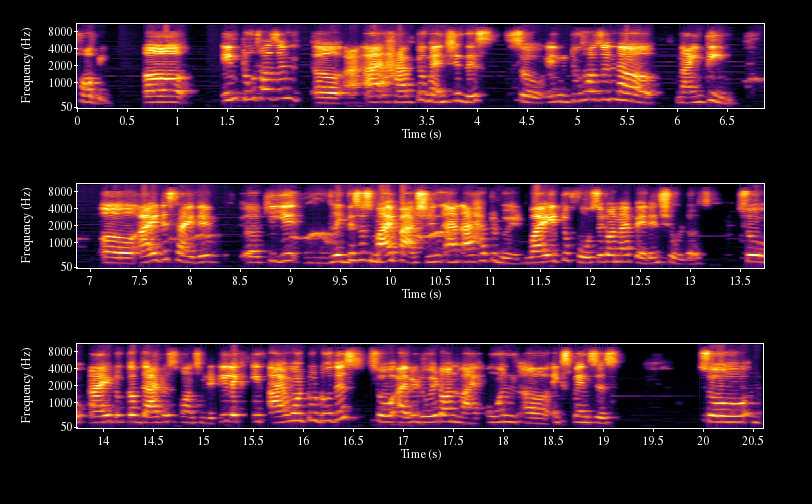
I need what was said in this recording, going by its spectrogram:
hobby uh in 2000 uh, i have to mention this so in 2019 uh, I decided uh, ki like this is my passion and I have to do it. Why to force it on my parents' shoulders? So I took up that responsibility. Like if I want to do this, so I will do it on my own uh, expenses. So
